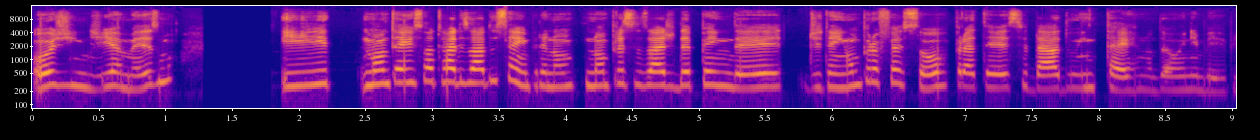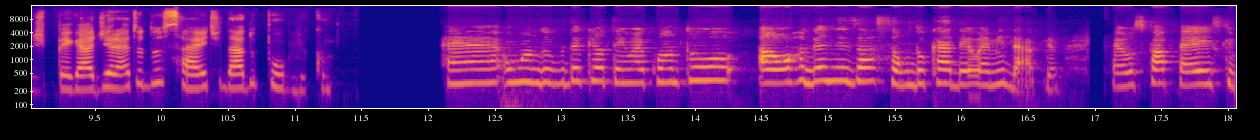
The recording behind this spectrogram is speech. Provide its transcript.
hoje em dia mesmo, e manter isso atualizado sempre, não, não precisar de depender de nenhum professor para ter esse dado interno da UNB, de pegar direto do site dado público. É, uma dúvida que eu tenho é quanto à organização do KDUMW. É, os papéis que,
